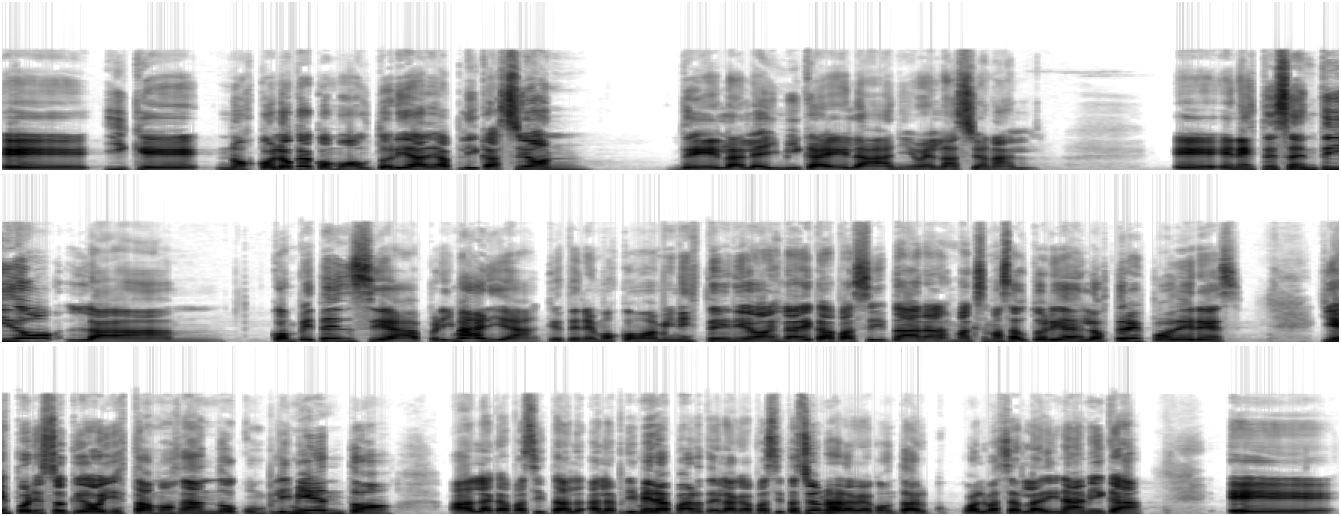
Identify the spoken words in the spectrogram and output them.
eh, y que nos coloca como autoridad de aplicación de la ley Micaela a nivel nacional. Eh, en este sentido, la mm, competencia primaria que tenemos como ministerio es la de capacitar a las máximas autoridades de los tres poderes y es por eso que hoy estamos dando cumplimiento a la, a la primera parte de la capacitación, ahora voy a contar cuál va a ser la dinámica, eh,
